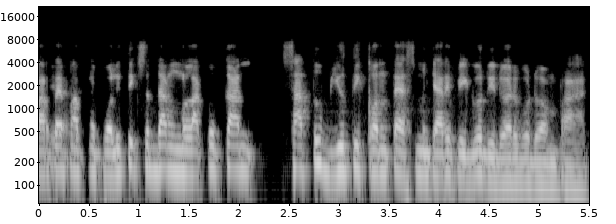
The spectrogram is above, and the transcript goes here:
partai-partai politik sedang melakukan satu beauty contest mencari figur di 2024.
